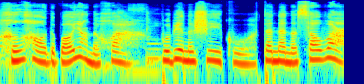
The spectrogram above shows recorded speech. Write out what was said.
很好的保养的话，不变的是一股淡淡的骚味儿。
